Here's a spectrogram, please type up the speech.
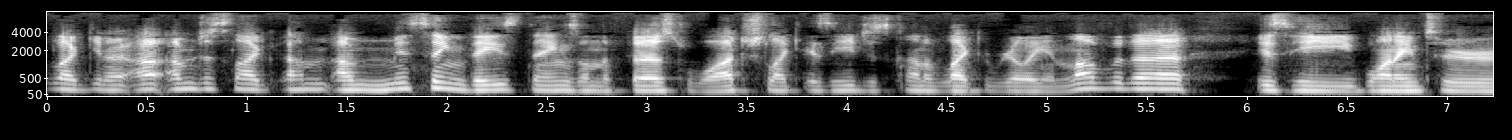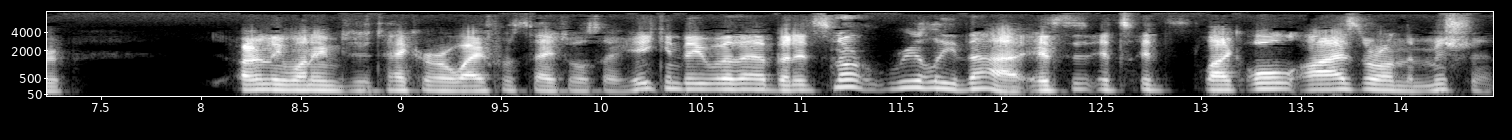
like you know I, am just like I'm I'm missing these things on the first watch. Like is he just kind of like really in love with her? Is he wanting to only wanting to take her away from Sator so he can be with her? But it's not really that. It's it's it's like all eyes are on the mission.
